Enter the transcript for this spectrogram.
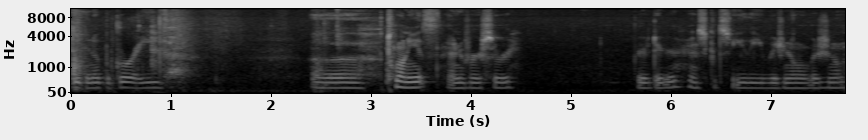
Digging up a grave uh, 20th anniversary. Gravedigger, as you can see, the original, original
